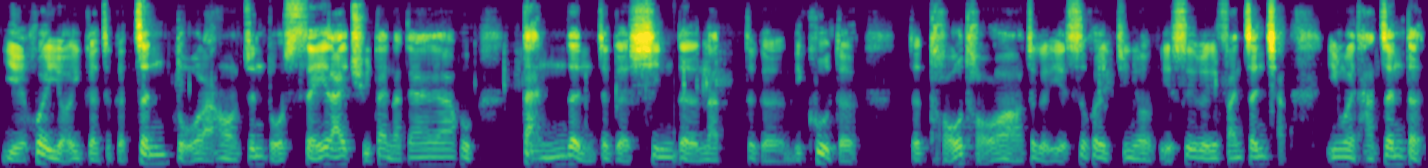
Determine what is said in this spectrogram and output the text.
也会有一个这个争夺，然后争夺谁来取代纳丹亚胡担任这个新的那这个里库的的头头啊，这个也是会经由也是一个一番争抢，因为他真的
